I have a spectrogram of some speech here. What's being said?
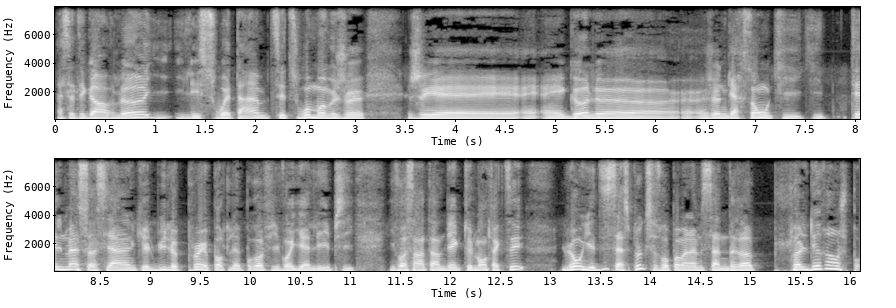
à cet égard-là, il, il est souhaitable. Tu sais, tu vois, moi, je j'ai euh, un, un gars là, un, un jeune garçon qui, qui est tellement social que lui, là, peu importe le prof, il va y aller, puis il va s'entendre bien avec tout le monde. Fait que tu sais, lui, on lui a dit, ça se peut que ce soit pas Madame Sandra, ça le dérange pas.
